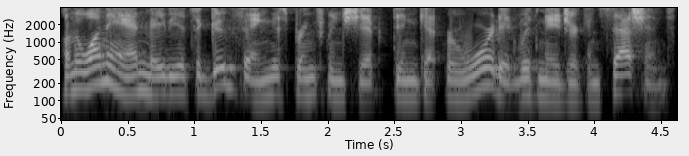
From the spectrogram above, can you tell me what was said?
On the one hand, maybe it's a good thing this brinkmanship didn't get rewarded with major concessions.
